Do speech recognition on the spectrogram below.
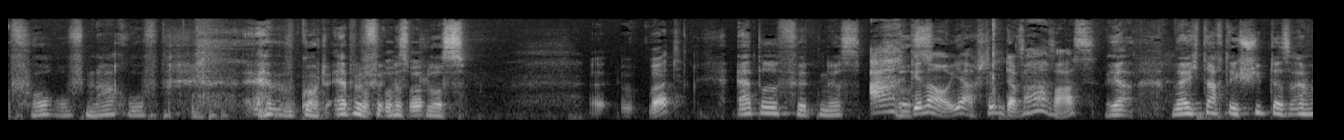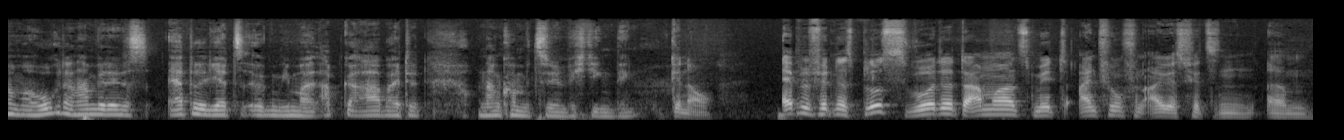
Vorruf, Nachruf. äh, oh Gott, Apple Fitness Plus. Äh, was? Apple Fitness. Ach, Plus. genau, ja, stimmt, da war was. Ja, na, ich dachte, ich schiebe das einfach mal hoch, dann haben wir das Apple jetzt irgendwie mal abgearbeitet und dann kommen wir zu den wichtigen Dingen. Genau. Apple Fitness Plus wurde damals mit Einführung von iOS 14 ähm,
